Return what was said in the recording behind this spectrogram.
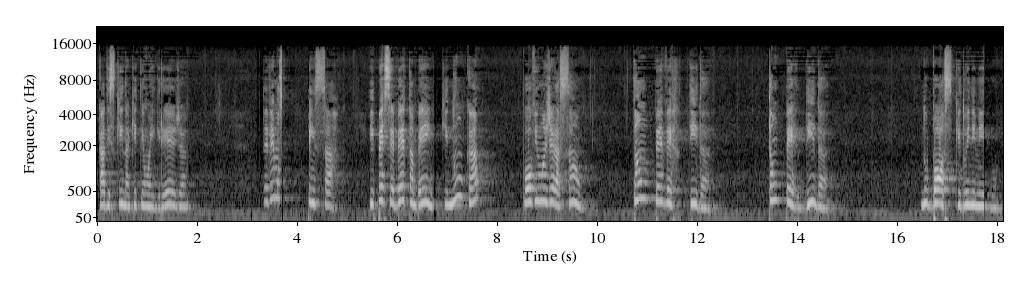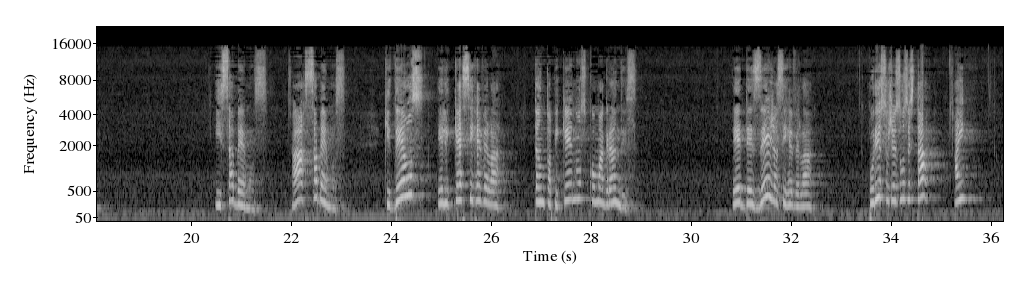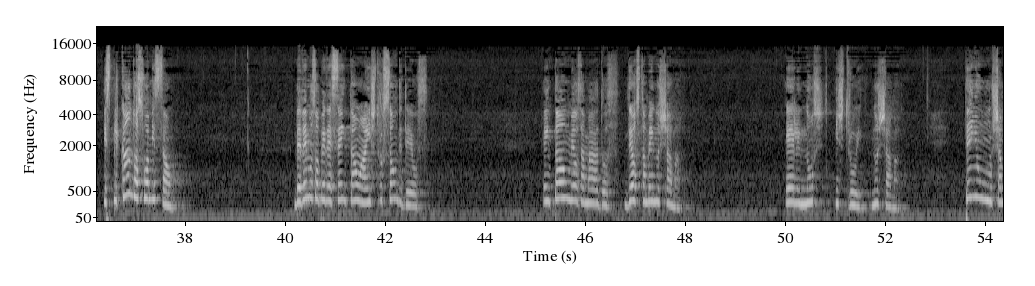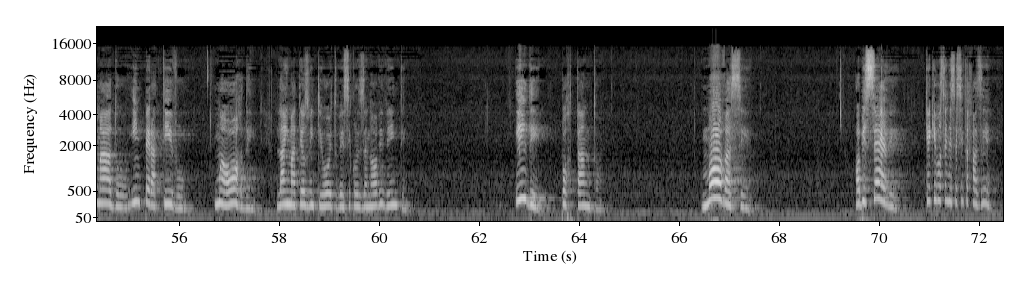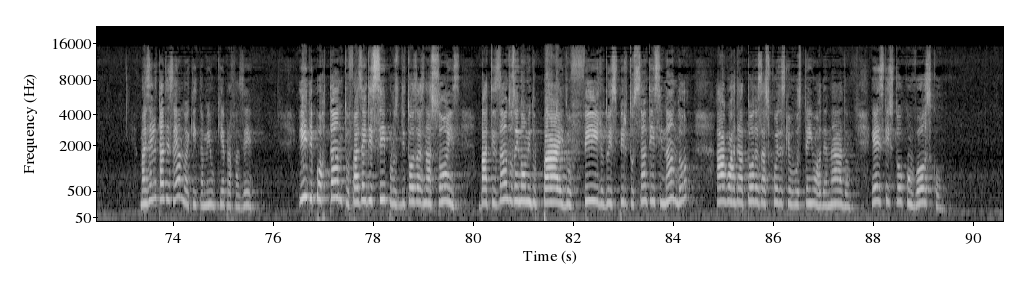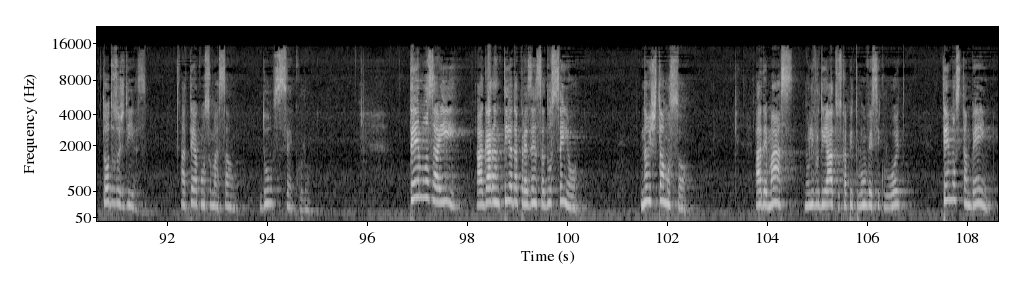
cada esquina aqui tem uma igreja. Devemos pensar e perceber também que nunca houve uma geração tão pervertida, tão perdida no bosque do inimigo. E sabemos, ah, sabemos, que Deus, Ele quer se revelar, tanto a pequenos como a grandes. Ele deseja se revelar. Por isso, Jesus está aí, explicando a sua missão. Devemos obedecer então à instrução de Deus. Então, meus amados, Deus também nos chama. Ele nos instrui, nos chama. Tem um chamado imperativo, uma ordem, lá em Mateus 28, versículos 19 e 20. Ide, portanto, mova-se. Observe o que, é que você necessita fazer. Mas ele está dizendo aqui também o que é para fazer. Ide, portanto, fazei discípulos de todas as nações, batizando-os em nome do Pai, do Filho, do Espírito Santo, ensinando a guardar todas as coisas que eu vos tenho ordenado. Eis que estou convosco todos os dias até a consumação do século. Temos aí a garantia da presença do Senhor. Não estamos só. Ademais, no livro de Atos, capítulo 1, versículo 8, temos também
